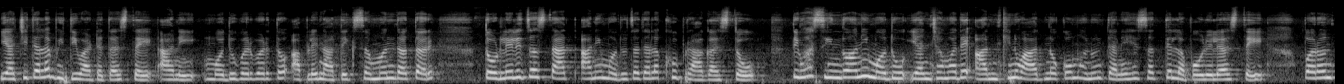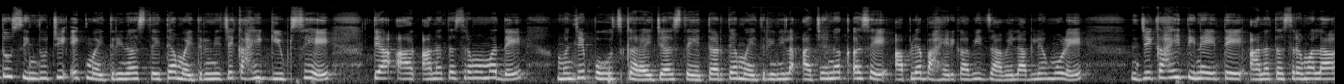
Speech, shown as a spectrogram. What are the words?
याची त्याला भीती वाटत असते आणि मधूबरोबर तो आपले नातेक संबंध तर तोडलेलेच असतात आणि मधूचा त्याला खूप राग असतो. तेव्हा सिंधू आणि मधू यांच्यामध्ये आणखीन वाद नको म्हणून त्याने हे सत्य लपवलेले असते. परंतु सिंधूची एक मैत्रीण असते. त्या मैत्रिणीचे काही गिफ्ट्स हे त्या आ अनाथाश्रमामध्ये म्हणजे पोहोच करायचे असते. तर त्या मैत्रिणीला अचानक असे आपल्या बाहेरगावी जावे लागल्यामुळे जे काही तिने ते अनाथाश्रमाला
